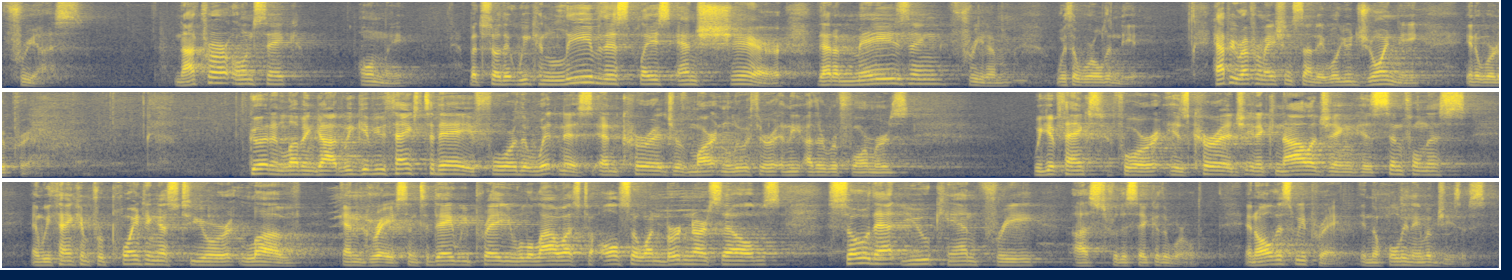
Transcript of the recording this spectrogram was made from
free us. Not for our own sake only, but so that we can leave this place and share that amazing freedom with a world in need. Happy Reformation Sunday. Will you join me in a word of prayer? Good and loving God, we give you thanks today for the witness and courage of Martin Luther and the other reformers. We give thanks for his courage in acknowledging his sinfulness, and we thank him for pointing us to your love and grace. And today we pray you will allow us to also unburden ourselves so that you can free us for the sake of the world. And all this we pray in the holy name of Jesus.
